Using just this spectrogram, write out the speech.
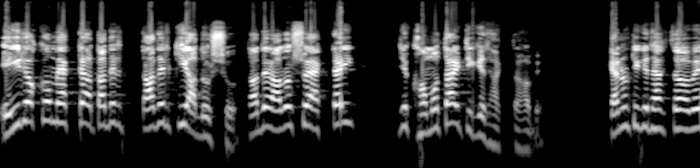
এই রকম একটা তাদের তাদের কি আদর্শ? তাদের আদর্শ একটাই যে ক্ষমতায় টিকে থাকতে হবে। কেন টিকে থাকতে হবে?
